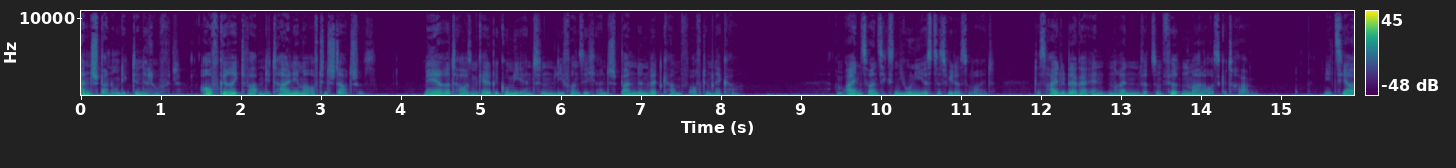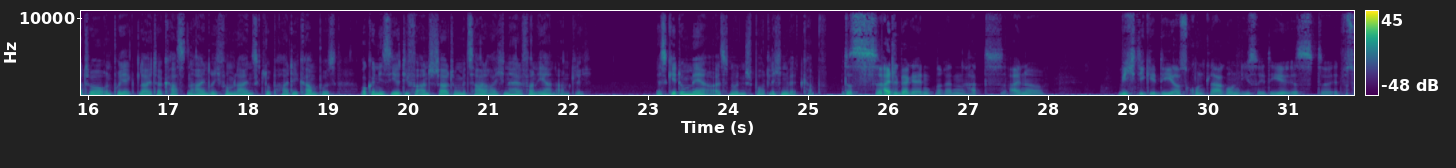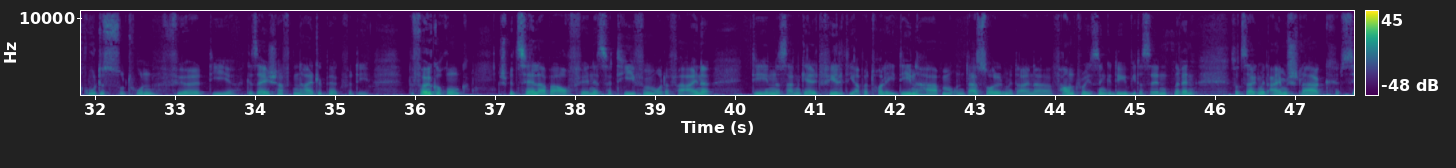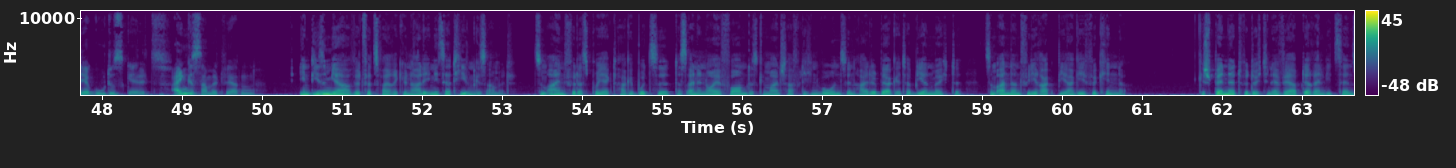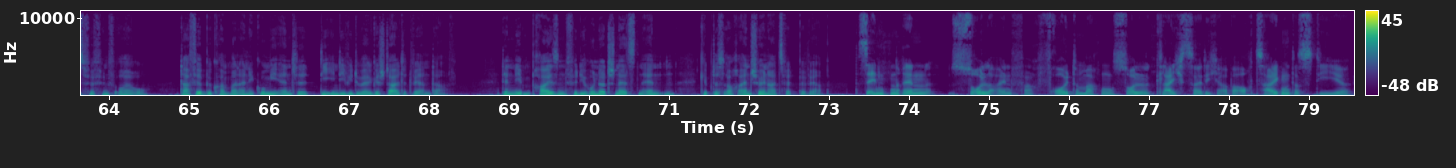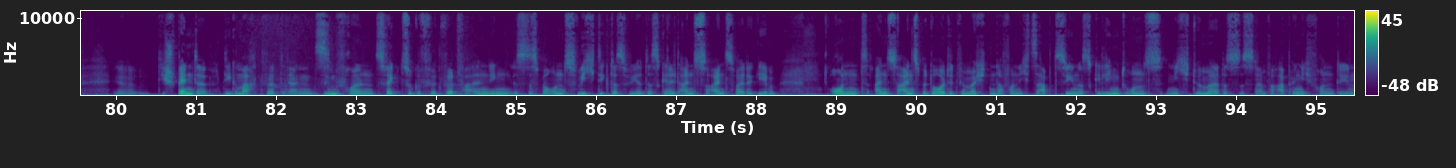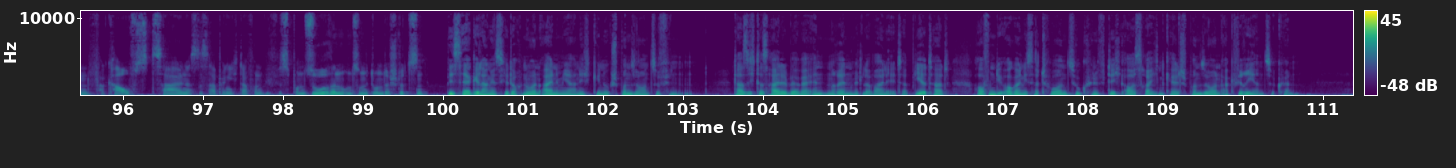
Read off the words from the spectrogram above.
Anspannung liegt in der Luft. Aufgeregt warten die Teilnehmer auf den Startschuss. Mehrere tausend gelbe Gummienten liefern sich einen spannenden Wettkampf auf dem Neckar. Am 21. Juni ist es wieder soweit. Das Heidelberger Entenrennen wird zum vierten Mal ausgetragen. Initiator und Projektleiter Carsten Heinrich vom Lions Club HD Campus organisiert die Veranstaltung mit zahlreichen Helfern ehrenamtlich. Es geht um mehr als nur den sportlichen Wettkampf. Das Heidelberger Entenrennen hat eine wichtige Idee als Grundlage und diese Idee ist, äh, etwas Gutes zu tun für die Gesellschaft in Heidelberg, für die Bevölkerung, speziell aber auch für Initiativen oder Vereine, denen es an Geld fehlt, die aber tolle Ideen haben und das soll mit einer Fundraising-Idee wie das Entenrennen sozusagen mit einem Schlag sehr gutes Geld eingesammelt werden. In diesem Jahr wird für zwei regionale Initiativen gesammelt. Zum einen für das Projekt Hagebutze, das eine neue Form des gemeinschaftlichen Wohnens in Heidelberg etablieren möchte, zum anderen für die Rugby AG für Kinder. Gespendet wird durch den Erwerb der Rennlizenz für 5 Euro. Dafür bekommt man eine Gummiente, die individuell gestaltet werden darf. Denn neben Preisen für die 100 schnellsten Enten gibt es auch einen Schönheitswettbewerb. Das Entenrennen soll einfach Freude machen, soll gleichzeitig aber auch zeigen, dass die, äh, die Spende, die gemacht wird, einen sinnvollen Zweck zugeführt wird. Vor allen Dingen ist es bei uns wichtig, dass wir das Geld eins zu eins weitergeben. Und eins zu eins bedeutet, wir möchten davon nichts abziehen. Es gelingt uns nicht immer. Das ist einfach abhängig von den Verkaufszahlen. Das ist abhängig davon, wie viele Sponsoren uns mit unterstützen. Bisher gelang es jedoch nur in einem Jahr nicht, genug Sponsoren zu finden. Da sich das Heidelberger Entenrennen mittlerweile etabliert hat, hoffen die Organisatoren zukünftig ausreichend Geldsponsoren akquirieren zu können.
